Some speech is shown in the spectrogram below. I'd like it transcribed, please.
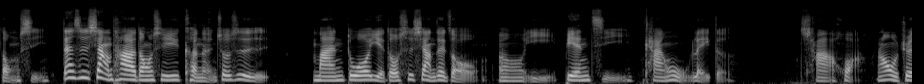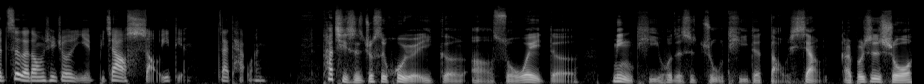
东西。但是像他的东西，可能就是蛮多，也都是像这种，嗯，以编辑刊物类的插画。然后我觉得这个东西就也比较少一点，在台湾。它其实就是会有一个呃所谓的。命题或者是主题的导向，而不是说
